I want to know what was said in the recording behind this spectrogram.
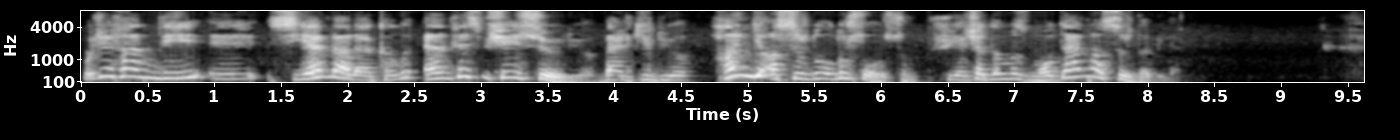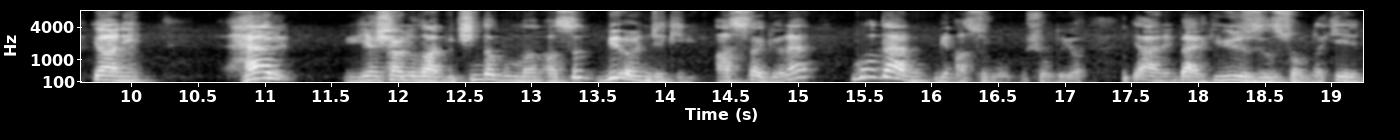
Hoca Efendi e, siyerle alakalı enfes bir şey söylüyor. Belki diyor hangi asırda olursa olsun şu yaşadığımız modern asırda bile. Yani her yaşanılan, içinde bulunan asır bir önceki asra göre modern bir asır olmuş oluyor. Yani belki 100 yıl sonraki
